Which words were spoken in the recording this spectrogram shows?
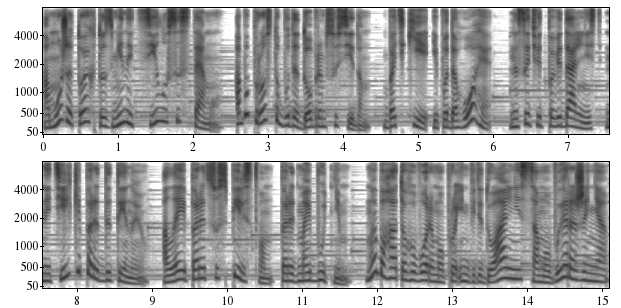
а може той, хто змінить цілу систему або просто буде добрим сусідом. Батьки і педагоги несуть відповідальність не тільки перед дитиною, але й перед суспільством, перед майбутнім. Ми багато говоримо про індивідуальність, самовираження,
